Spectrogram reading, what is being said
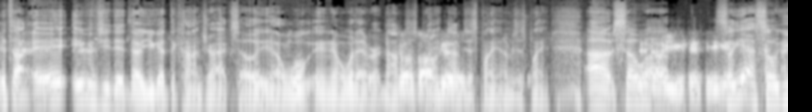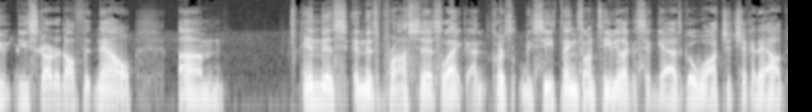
It's all, e- even if you did though, you got the contract, so you know, we'll, you know, whatever. No, I'm So just it's all playing. good. I'm just playing. I'm just playing. Uh, so, No, uh, so yeah, so you you started off at now. Um, in this in this process, like of course we see things on TV. Like I said, guys, go watch it, check it out.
